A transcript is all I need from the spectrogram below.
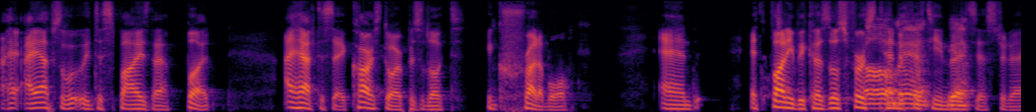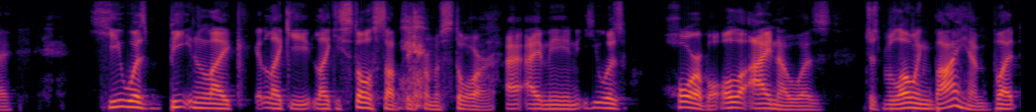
I, I absolutely despise that, but I have to say Karsdorp has looked incredible, and it's funny because those first oh, 10 man. to 15 minutes yeah. yesterday, he was beaten like like he like he stole something from a store. I, I mean, he was horrible. All I know was just blowing by him. But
